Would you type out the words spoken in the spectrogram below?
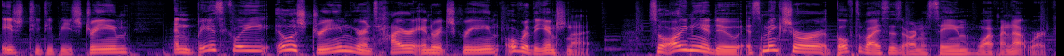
HTTP Stream and basically it will stream your entire Android screen over the internet. So all you need to do is make sure both devices are on the same Wi-Fi network.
